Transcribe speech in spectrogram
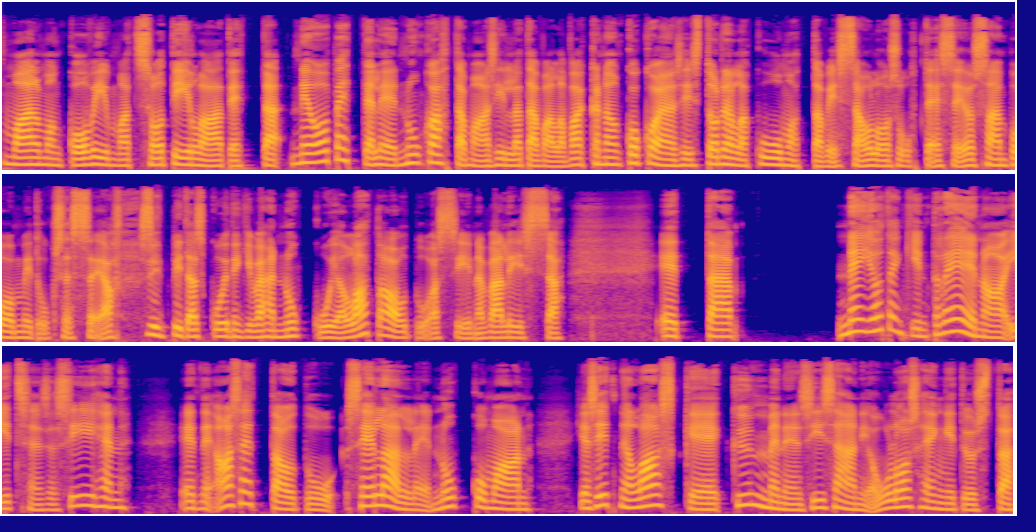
maailman kovimmat sotilaat, että ne opettelee nukahtamaan sillä tavalla, vaikka ne on koko ajan siis todella kuumottavissa olosuhteissa jossain pommituksessa ja sitten pitäisi kuitenkin vähän nukkua ja latautua siinä välissä, että ne jotenkin treenaa itsensä siihen, että ne asettautuu selälleen nukkumaan ja sitten ne laskee kymmenen sisään ja uloshengitystä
